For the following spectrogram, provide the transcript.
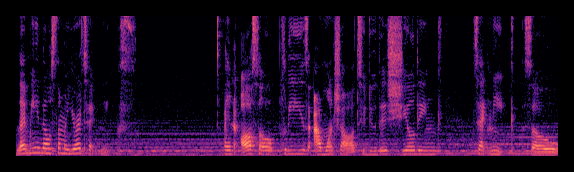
Let me know some of your techniques. And also, please, I want y'all to do this shielding technique. So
